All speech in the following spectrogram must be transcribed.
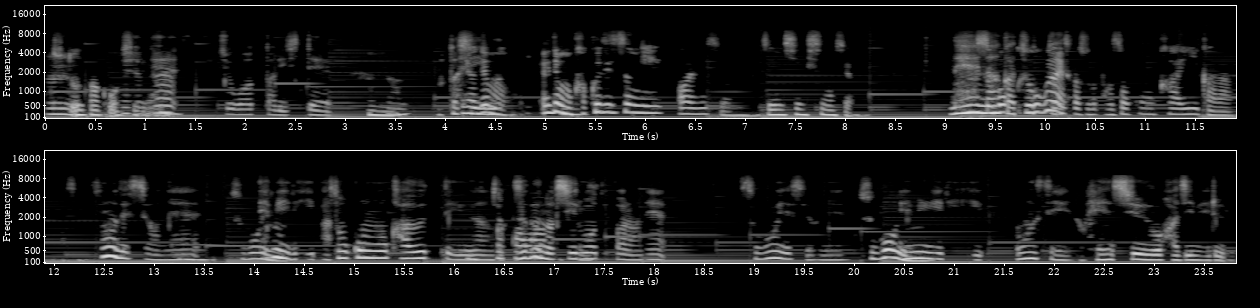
な。ちょっとうまく教えないね。違ったりして、うん。い私や、でも、え、でも確実に、あれですよね。前進してますよね。ねえ、なんかくすごくないですか？かそのパソコン買いから、さ。そうですよね。うんすごい。エミリー、パソコンを買うっていう、なんかズブの素人からね、すごいですよね。すごいよね。エミリー、音声の編集を始めるみたい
